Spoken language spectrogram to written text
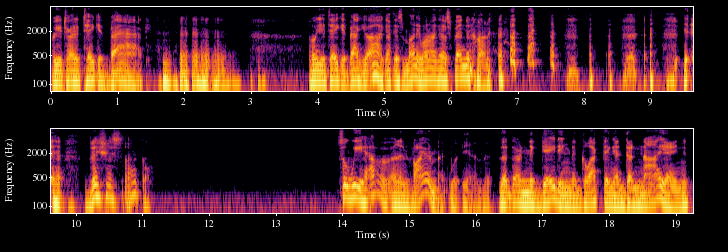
Or you try to take it back. when you take it back, you go, oh, I got this money. What am I going to spend it on? Vicious circle. So we have an environment we're in that they're negating, neglecting, and denying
